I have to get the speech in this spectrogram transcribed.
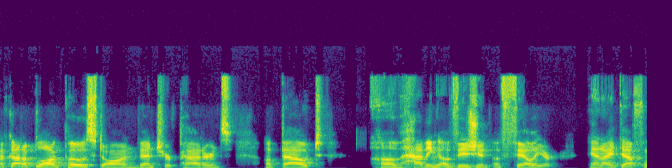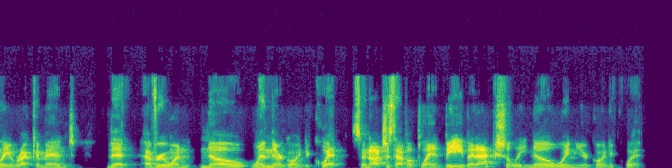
I've got a blog post on venture patterns about uh, having a vision of failure. And I definitely recommend that everyone know when they're going to quit. So not just have a plan B, but actually know when you're going to quit.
